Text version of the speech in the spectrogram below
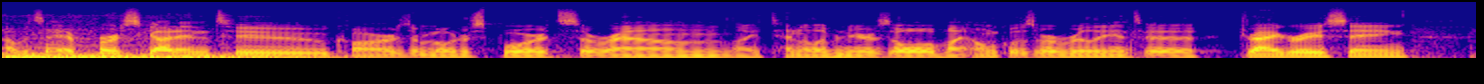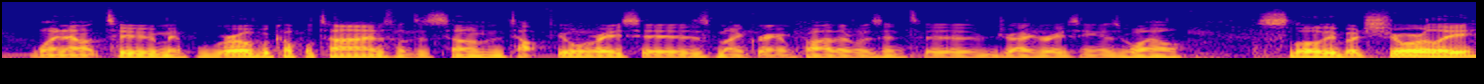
I would say I first got into cars or motorsports around like 10, 11 years old. My uncles were really into drag racing. Went out to Maple Grove a couple times, went to some top fuel races. My grandfather was into drag racing as well. Slowly but surely,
